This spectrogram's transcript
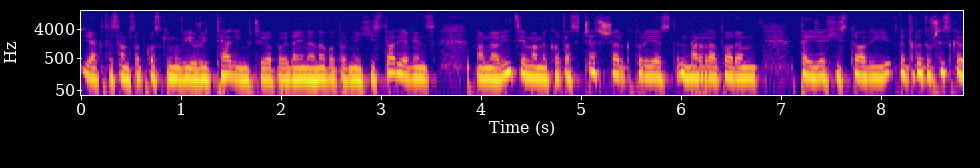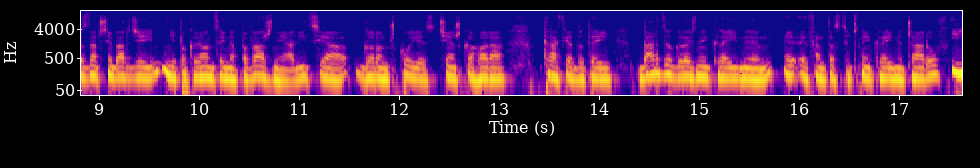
Jak to sam Sapkowski mówi, retelling, czyli opowiadanie na nowo pewnej historii, więc mamy Alicję, mamy kota z Cheshire, który jest narratorem tejże historii. Tylko to wszystko jest znacznie bardziej niepokojące i na poważnie. Alicja gorączkuje, jest ciężko chora, trafia do tej bardzo groźnej krainy, fantastycznej krainy czarów i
